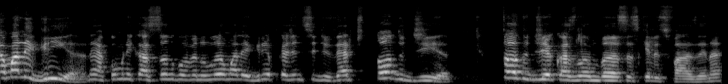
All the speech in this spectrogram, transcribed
é uma alegria, né? A comunicação do governo Lula é uma alegria porque a gente se diverte todo dia todo dia com as lambanças que eles fazem, né?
